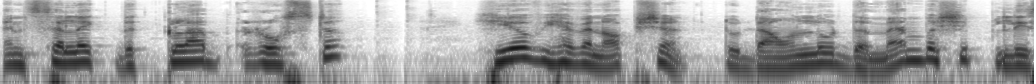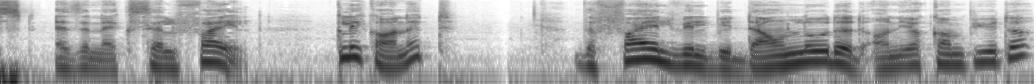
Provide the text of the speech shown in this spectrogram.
and select the club roster. Here we have an option to download the membership list as an Excel file. Click on it. The file will be downloaded on your computer.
